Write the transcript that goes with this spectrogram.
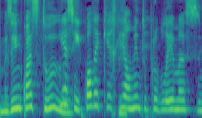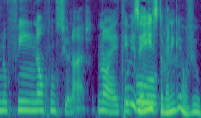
Mas em quase tudo. E assim, qual é que é realmente o problema se no fim não funcionar? Não é? Tipo, Pois é isso, também ninguém ouviu.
